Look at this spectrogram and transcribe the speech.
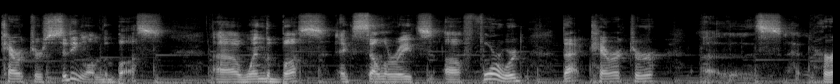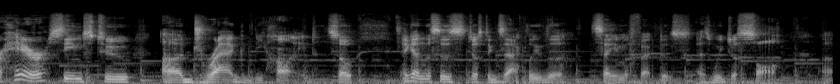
character sitting on the bus, uh, when the bus accelerates uh, forward, that character, uh, her hair seems to uh, drag behind. So again, this is just exactly the same effect as, as we just saw. Uh,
